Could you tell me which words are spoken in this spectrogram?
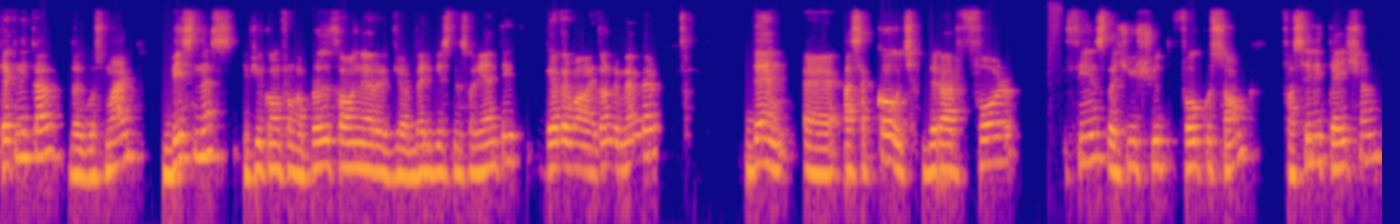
Technical, that was mine. Business, if you come from a product owner, if you're very business oriented. The other one I don't remember then, uh, as a coach, there are four things that you should focus on facilitation,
